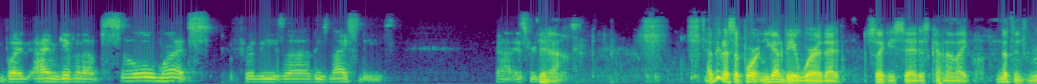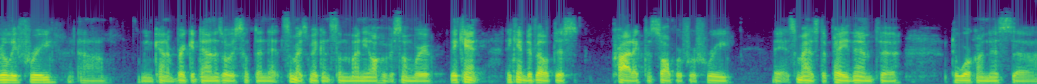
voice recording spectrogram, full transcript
but I'm giving up so much for these uh these niceties. Uh, it's ridiculous. I think that's important. You got to be aware that, just like you said, it's kind of like nothing's really free. Um, you kind of break it down, there's always something that somebody's making some money off of it somewhere. They can't they can't develop this product and software for free. They, somebody has to pay them to to work on this uh,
